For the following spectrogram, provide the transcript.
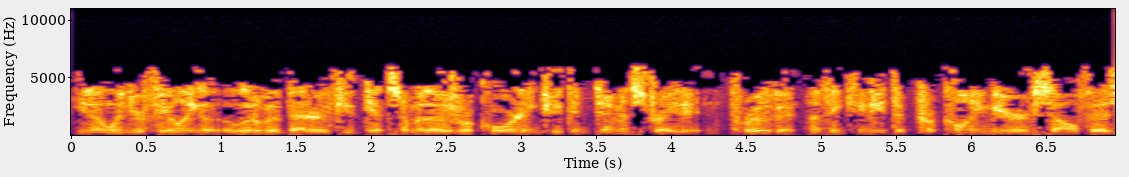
You know, when you're feeling a little bit better, if you get some of those recordings, you can demonstrate it and prove it. I think you need to proclaim yourself as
